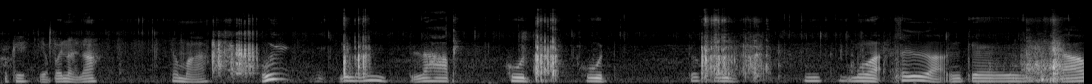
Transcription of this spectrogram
โอเคเดี๋ยวไปหน่อยนะเจ้าหมาเฮ้ยนี่มันลาบขุดขุดตัวขุดหมวกเสื้อกางเกงแล้ว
